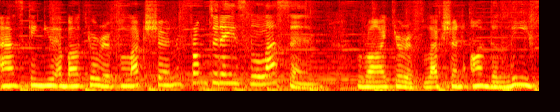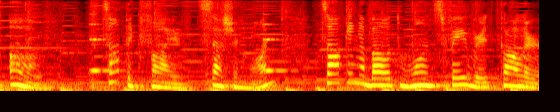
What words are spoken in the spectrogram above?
asking you about your reflection from today's lesson. Write your reflection on the leaf of Topic 5, Session 1, talking about one's favorite color.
